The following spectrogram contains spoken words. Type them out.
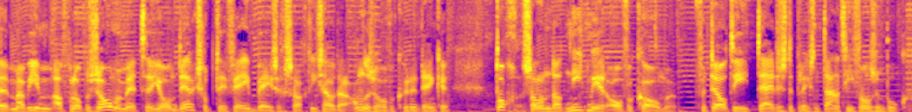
Uh, maar wie hem afgelopen zomer met Johan Derks op tv bezig zag, die zou daar anders over kunnen denken. Toch zal hem dat niet meer overkomen, vertelt hij tijdens de presentatie van zijn boek.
